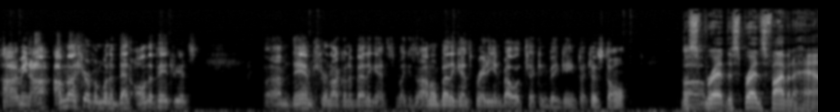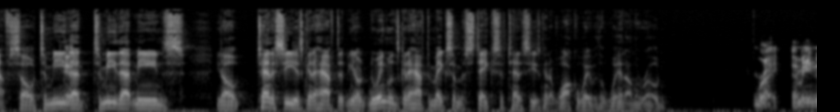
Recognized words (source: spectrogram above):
I mean, I, I'm not sure if I'm going to bet on the Patriots, but I'm damn sure not going to bet against them. Like I said, I don't bet against Brady and Belichick in big games. I just don't. The um, spread the spread's five and a half. So to me yeah. that to me that means you know Tennessee is going to have to you know New England's going to have to make some mistakes if Tennessee is going to walk away with a win on the road. Right. I mean,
